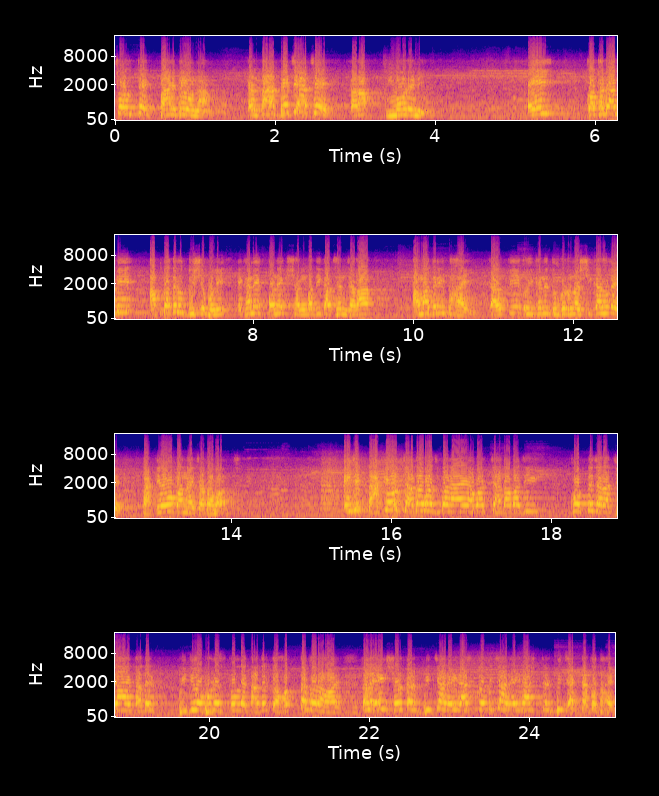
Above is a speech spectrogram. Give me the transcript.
চলতে পারবেও না। কারণ তারা বেঁচে আছে। তারা মরেনি। এই কথাটা আমি আপনাদের উদ্দেশ্যে বলি। এখানে অনেক সাংবাদিক আছেন যারা আমাদেরই ভাই। কালকে ওইখানে দুর্ঘটনার শিকার হলে তাকেও বানায় চাঁদাবাজ। এই যে তাকেও চাঁদাবাজ বানায়, আবার চাঁদাবাজি করতে যারা যায়, তাদের ভিডিও ফুটেজ করলে তাদেরকে হত্যা করা হয়। তাহলে এই সরকার বিচার, এই রাষ্ট্র বিচার, এই রাষ্ট্রের বিচারটা কোথায়?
